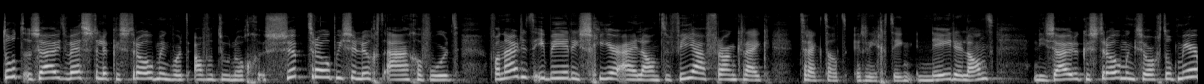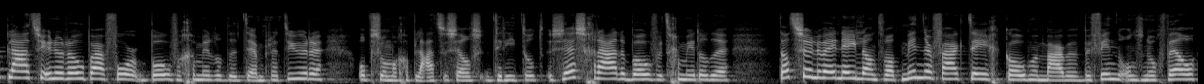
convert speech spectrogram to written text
tot zuidwestelijke stroming wordt af en toe nog subtropische lucht aangevoerd. Vanuit het Iberisch Schiereiland via Frankrijk trekt dat richting Nederland. Die zuidelijke stroming zorgt op meer plaatsen in Europa voor bovengemiddelde temperaturen. Op sommige plaatsen zelfs 3 tot 6 graden boven het gemiddelde. Dat zullen we in Nederland wat minder vaak tegenkomen, maar we bevinden ons nog wel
